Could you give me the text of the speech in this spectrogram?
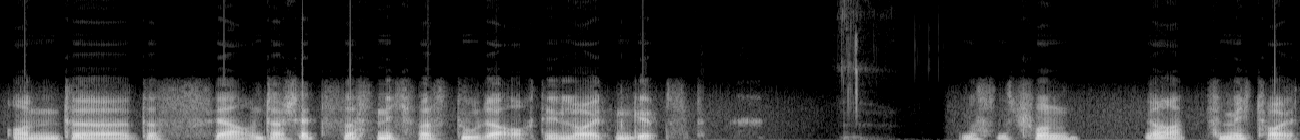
Und äh, das, ja, unterschätzt das nicht, was du da auch den Leuten gibst das ist schon, ja, ziemlich toll.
